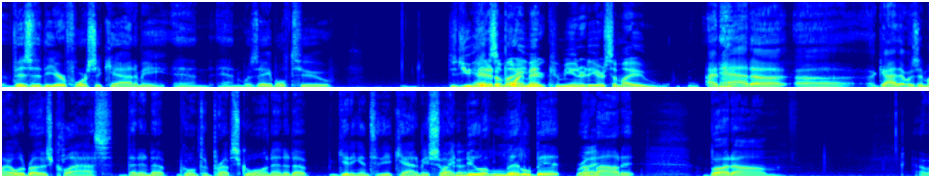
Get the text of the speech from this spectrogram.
visited the Air Force Academy and and was able to. Did you have an somebody in your community or somebody? I'd had a, a a guy that was in my older brother's class that ended up going through prep school and ended up getting into the academy, so Okay. I knew a little bit Right. about it, but um. uh,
